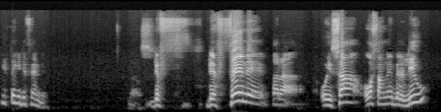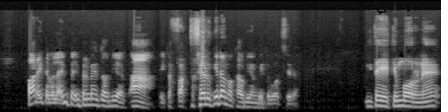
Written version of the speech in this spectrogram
e tem que defender. Def, defende para o insa o sang ne bela liu para ita bela imp- implementa dia ah ita fakta selo kita makau dia beto buat sira ita ya timor ne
